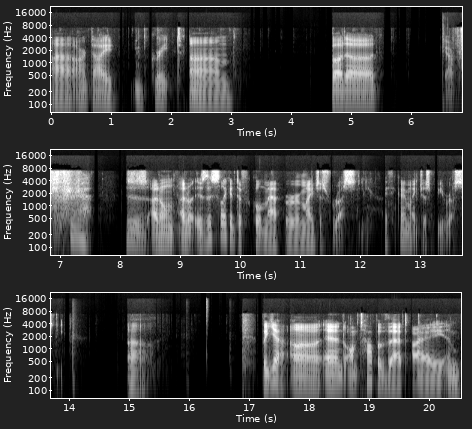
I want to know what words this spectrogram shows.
Uh, aren't I great? Um, but uh, this is I don't I don't is this like a difficult map or am I just rusty? I think I might just be rusty. Uh, but yeah, uh, and on top of that, I am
